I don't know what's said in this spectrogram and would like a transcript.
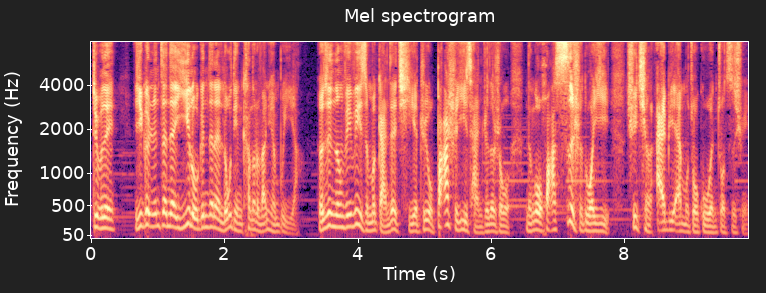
对不对？一个人站在一楼跟站在楼顶看到的完全不一样。说任正非为什么敢在企业只有八十亿产值的时候，能够花四十多亿去请 IBM 做顾问做咨询？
